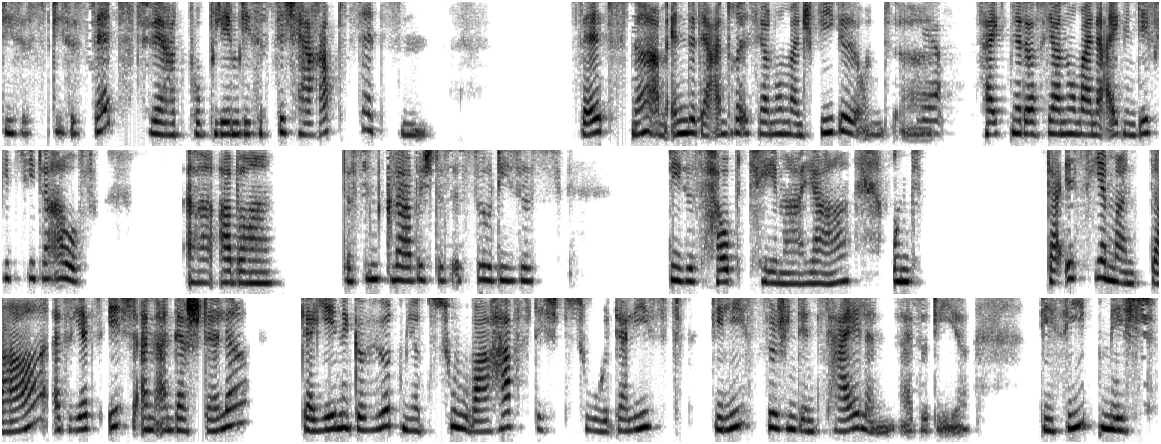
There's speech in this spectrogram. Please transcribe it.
dieses, dieses Selbstwertproblem, dieses sich herabsetzen. Selbst, ne? Am Ende, der andere ist ja nur mein Spiegel und äh, ja. zeigt mir das ja nur meine eigenen Defizite auf. Äh, aber das sind, glaube ich, das ist so dieses, dieses Hauptthema, ja. Und da ist jemand da, also jetzt ich an, an der Stelle, derjenige hört mir zu, wahrhaftig zu, der liest, die liest zwischen den Zeilen, also die, die sieht mich,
